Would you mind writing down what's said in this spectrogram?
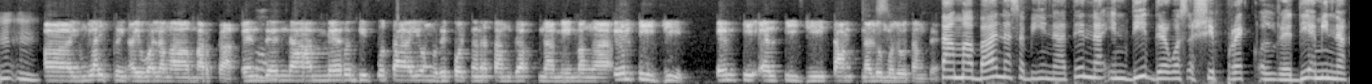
Mm-mm. Ah, yung life ring ay walang ah, marka. And Oh. then na meron din po tayong report na natanggap na may mga LPG, empty LPG tank na lumulutang din. Tama ba na sabihin natin na indeed there was a shipwreck already? I mean na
